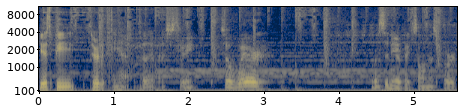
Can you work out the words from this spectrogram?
ESP 30, yeah, S3. So where, where's the NeoPixel on this board?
